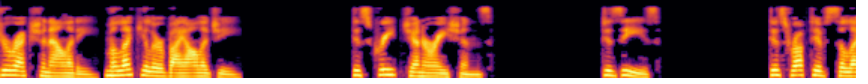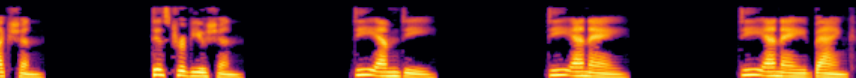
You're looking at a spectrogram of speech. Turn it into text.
Directionality molecular biology. Discrete generations. Disease. Disruptive selection. Distribution. DMD DNA DNA bank.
